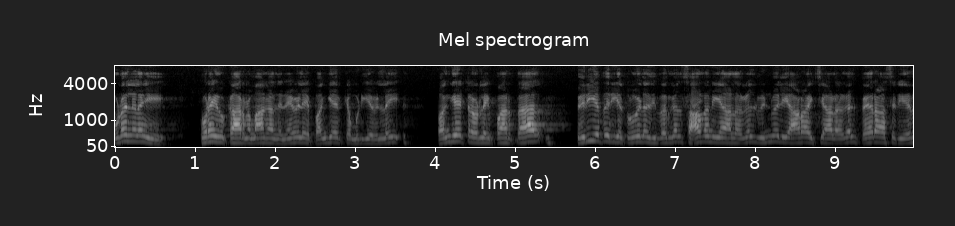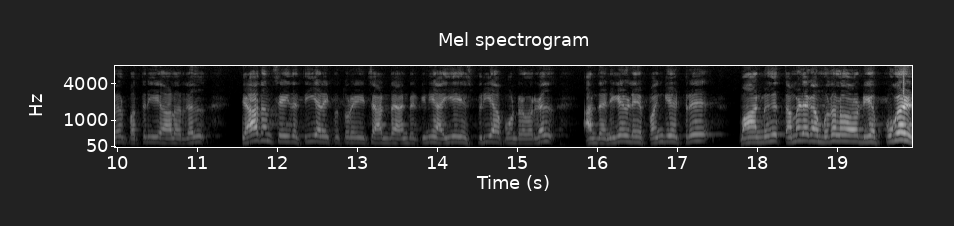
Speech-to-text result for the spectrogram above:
உடல்நிலை குறைவு காரணமாக அந்த நிகழ்விலே பங்கேற்க முடியவில்லை. பங்கேற்றவர்களை பார்த்தால் பெரிய பெரிய தொழிலதிபர்கள் சாதனையாளர்கள் விண்வெளி ஆராய்ச்சியாளர்கள் பேராசிரியர்கள் பத்திரிகையாளர்கள் தியாகம் செய்த தீயணைப்பு துறையை சார்ந்த அன்பிற்கினி ஐஏஎஸ் பிரியா போன்றவர்கள் அந்த நிகழ்விலே பங்கேற்று மாண்புமிகு தமிழக முதல்வருடைய புகழ்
